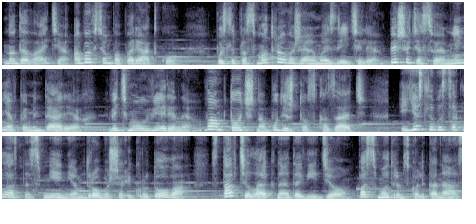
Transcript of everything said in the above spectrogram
Но давайте обо всем по порядку. После просмотра, уважаемые зрители, пишите свое мнение в комментариях, ведь мы уверены, вам точно будет что сказать. И если вы согласны с мнением Дробыша и Крутого, ставьте лайк на это видео, посмотрим сколько нас.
